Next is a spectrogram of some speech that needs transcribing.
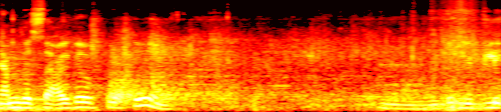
ನಮ್ಮದು ಸಾಗೆ ಉಪ್ಪಿಟ್ಟು ಇದು idli.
